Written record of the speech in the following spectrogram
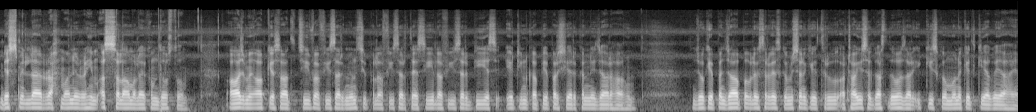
बिसमीम अल्लाम दोस्तों, आज मैं आपके साथ chief officer municipal officer tehsil officer B S eighteen का पेपर शेयर करने जा रहा हूँ, जो कि पंजाब पब्लिक सर्विस कमीशन के थ्रू 28 अगस्त 2021 को मनद किया गया है।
